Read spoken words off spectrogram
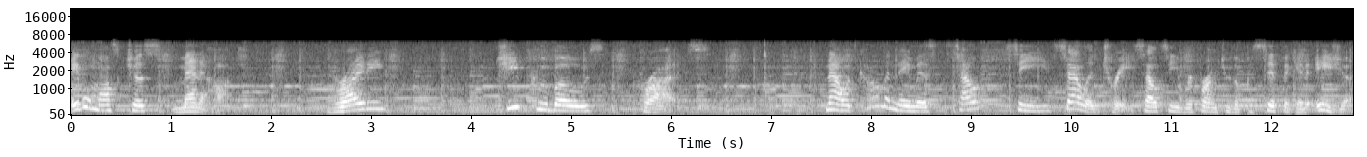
Abelmoschus manihot. Variety, Chief Kubo's prize. Now, its common name is South Sea salad tree, South Sea referring to the Pacific and Asia.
